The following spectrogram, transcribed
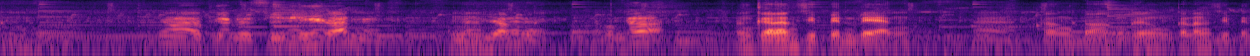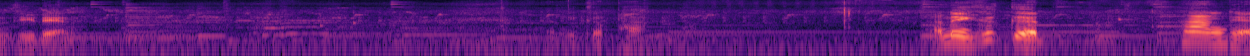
อืมยังไงเปลี่ยนเป็นสีนี้กันนี่ยังเลยแต่ผมเด้อมันกำลังสิเป็นแดงอ่าข้างดอกเรื่องกำลังสิเป็นสีแดง อันนี้ก็พัก อันนี้ก็เกิดห้างแท้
